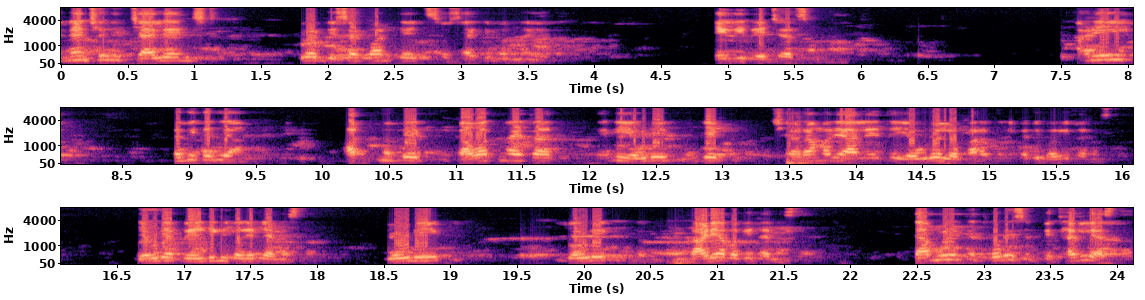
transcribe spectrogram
फिनान्शियली चॅलेंज किंवा डिसएडव्हान्टेज सोसायटीमधनं येतात. डेली वेजर्स म्हणा. आणि कधी कधी आत्मपेठ गावात नाही येतात त्यांनी एवढे म्हणजे शहरामध्ये आले तर एवढे लोकांना कोणी कधी बघितलं नसतं. एवढ्या बिल्डिंग बघितल्या नसतात. एवढी एवढी गाड्या बघितल्या नसतात. त्यामुळे ते थोडेसे बिथरले असतात.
